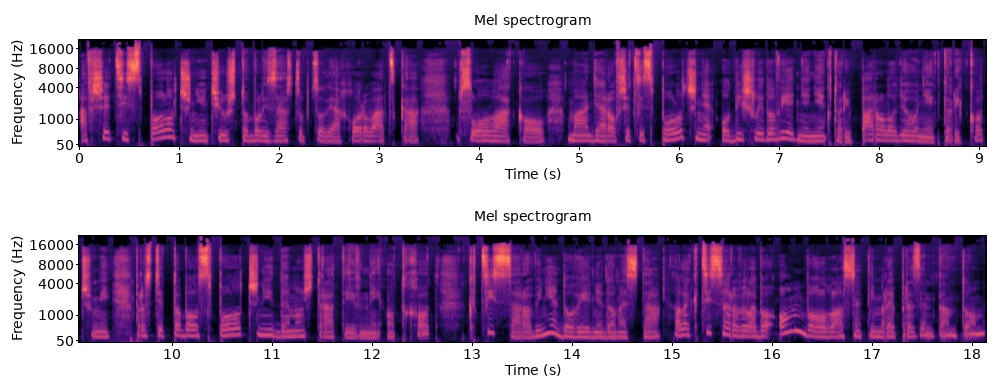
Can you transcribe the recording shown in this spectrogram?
a všetci spoločne, či už to boli zástupcovia Chorvátska, Slovákov, Maďarov, všetci spoločne odišli do Viedne. Niektorí paroloďou, niektorí kočmi. Proste to bol spoločný demonstratívny odchod k cisárovi, nie do Viedne, do mesta, ale k cisárovi, lebo on bol vlastne tým reprezentantom,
